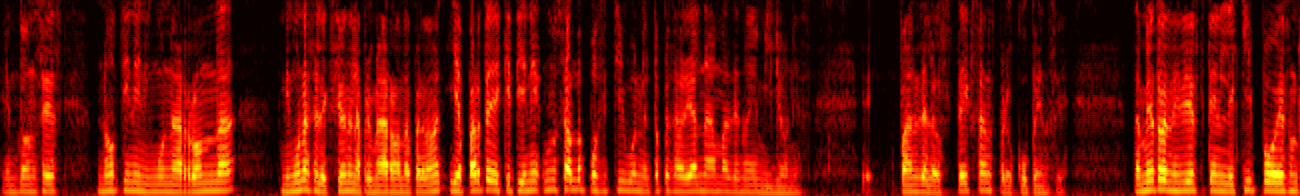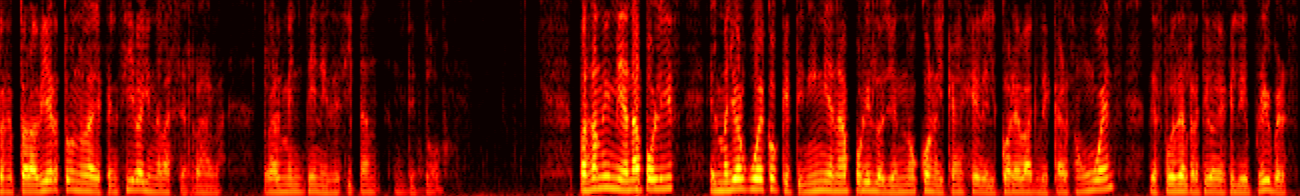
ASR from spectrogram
Entonces no tiene ninguna ronda, ninguna selección en la primera ronda, perdón. Y aparte de que tiene un saldo positivo en el tope salarial nada más de 9 millones. Eh, fans de los Texans, preocúpense. También otras necesidades que tiene el equipo es un receptor abierto, una ala defensiva y una ala cerrada. Realmente necesitan de todo. Pasando a Indianapolis, el mayor hueco que tenía Indianapolis lo llenó con el canje del coreback de Carson Wentz después del retiro de Philip Rivers.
